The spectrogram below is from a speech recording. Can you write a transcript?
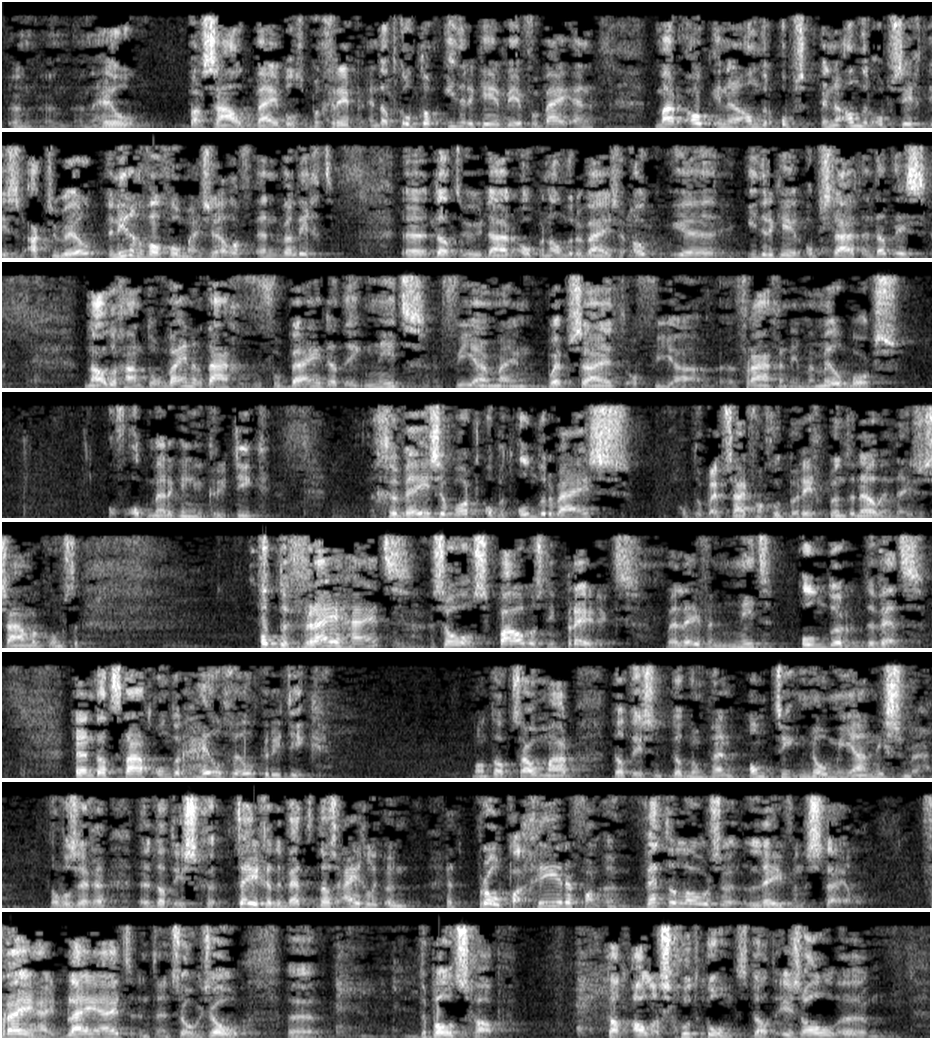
een, een, een heel bazaal bijbels begrip en dat komt toch iedere keer weer voorbij. En, maar ook in een, ander op, in een ander opzicht is het actueel, in ieder geval voor mijzelf en wellicht uh, dat u daar op een andere wijze ook uh, iedere keer op stuit. En dat is nou, er gaan toch weinig dagen voorbij dat ik niet via mijn website of via eh, vragen in mijn mailbox of opmerkingen, kritiek gewezen wordt op het onderwijs op de website van goedbericht.nl in deze samenkomsten op de vrijheid zoals Paulus die predikt. Wij leven niet onder de wet. En dat staat onder heel veel kritiek. Want dat zou maar, dat, is, dat noemt men antinomianisme. Dat wil zeggen, eh, dat is tegen de wet. Dat is eigenlijk een, het propageren van een wetteloze levensstijl. Vrijheid, blijheid en, sowieso uh, de boodschap dat alles goed komt, dat is al, uh,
